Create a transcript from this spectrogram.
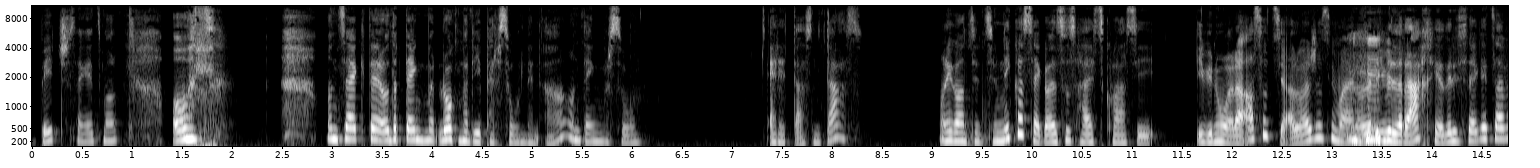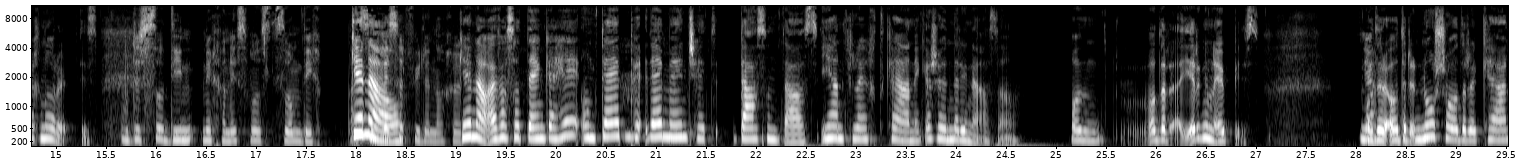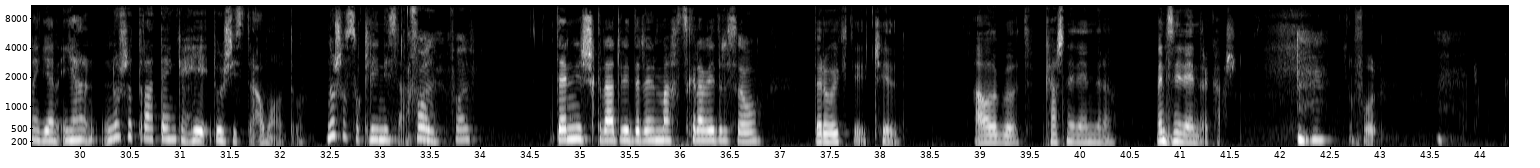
Bitch, sage ich jetzt mal. Und, und sagt dann, oder denkt man, schaut man die Person dann an und denkt mir so, er hat das und das. Und ich kann es ihm zu Nico sagen, weil sonst heisst es quasi, ich bin nur asozial, weißt du, was ich meine? Oder ich will Rache, oder ich sage jetzt einfach nur etwas. Und das ist so dein Mechanismus, um dich Genau. besser fühlen nachher. Genau, einfach so denken, hey, und der, der Mensch hat das und das. Ich habe vielleicht, keine Ahnung, eine schönere Nase. Oder, oder irgendetwas. Ja. Oder, oder nur schon, oder keine Ahnung, ich, ich nur schon daran denken, hey, du hast ein Traumauto. Nur schon so kleine Sachen. Voll, voll. Dann ist gerade wieder, dann macht es gerade wieder so, beruhig dich, chill. Alles gut. Kannst nicht ändern. Wenn du es nicht ändern kannst. Mhm. Voll.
